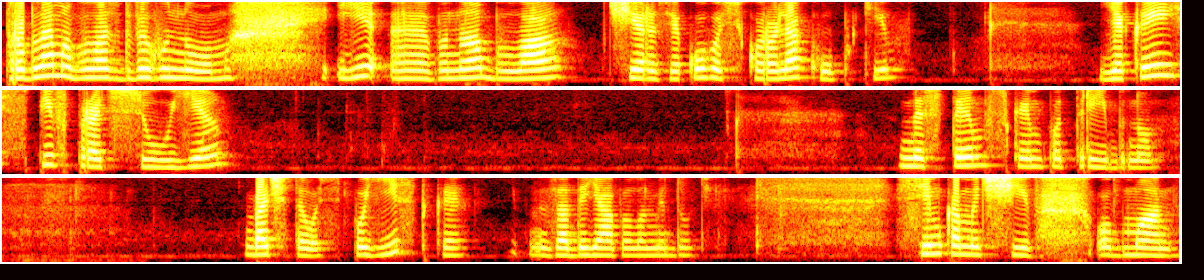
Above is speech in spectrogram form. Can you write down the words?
Проблема була з двигуном, і е, вона була через якогось короля кубків, який співпрацює не з тим, з ким потрібно. Бачите, ось поїздки за дияволом ідуть. Сімка мечів, обман.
